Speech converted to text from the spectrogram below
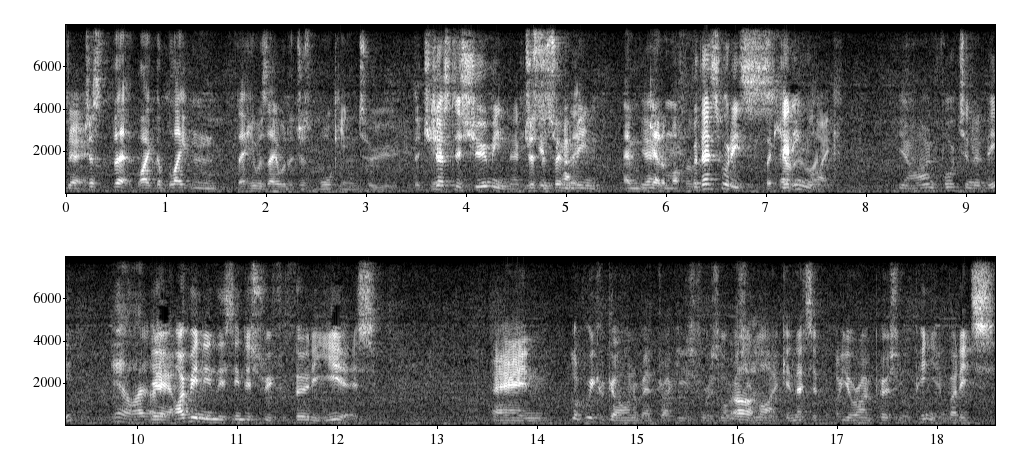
Yeah. Just that, like the blatant that he was able to just walk into the gym. Just assuming that he Just assuming come that- in and get him off of But that's what he's getting like- like. You know, unfortunately. yeah, I, I- Yeah, I've been in this industry for 30 years, and look, we could go on about drug use for as long as Oh. you like, and that's a, your own personal opinion. But it's,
